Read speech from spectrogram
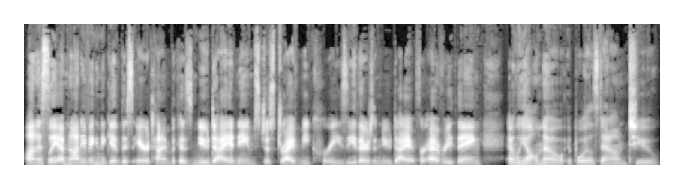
Honestly, I'm not even going to give this airtime because new diet names just drive me crazy. There's a new diet for everything, and we all know it boils down to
